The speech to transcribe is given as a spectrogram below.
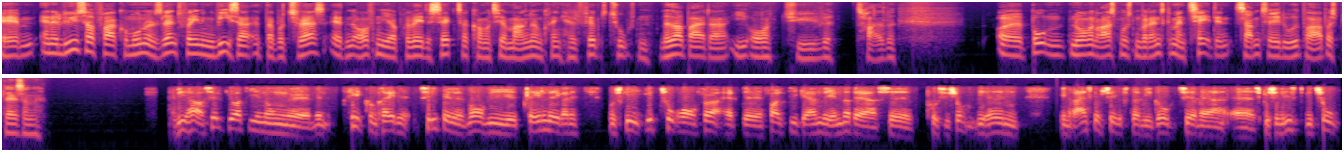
Øhm, analyser fra Kommunernes Landsforening viser, at der på tværs af den offentlige og private sektor kommer til at mangle omkring 90.000 medarbejdere i år 2030. Og øh, Bo Norman Rasmussen, hvordan skal man tage den samtale ude på arbejdspladserne? Vi har jo selv gjort det i nogle øh, helt konkrete tilfælde, hvor vi planlægger det måske et-to år før, at øh, folk de gerne vil ændre deres øh, position. Vi havde en, en regnskabschef, der ville gå til at være øh, specialist. Vi tog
